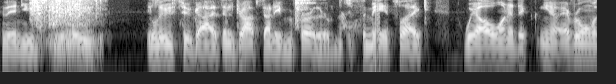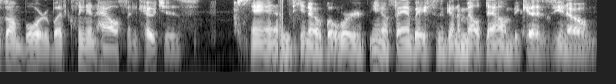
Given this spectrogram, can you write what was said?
then you you lose you lose two guys and it drops down even further. But to me, it's like we all wanted to, you know, everyone was on board with cleaning house and coaches, and you know, but we're, you know, fan base is going to melt down because you know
